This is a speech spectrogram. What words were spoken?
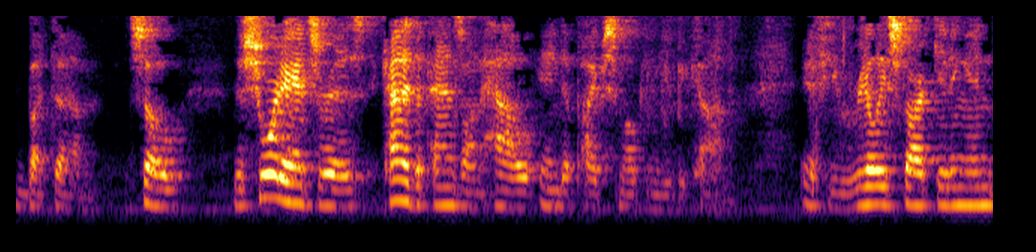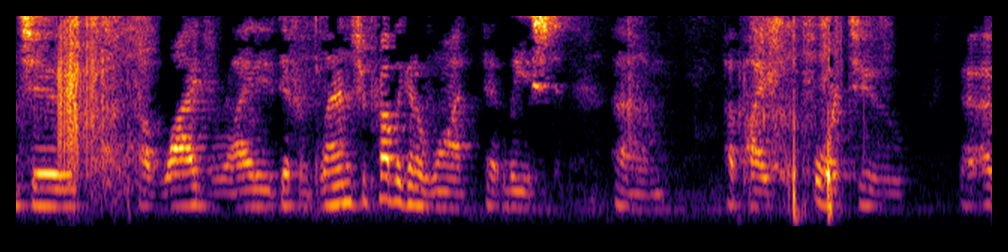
But um, so the short answer is it kind of depends on how into pipe smoking you become. If you really start getting into a wide variety of different blends, you're probably going to want at least um, a pipe or two, uh,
